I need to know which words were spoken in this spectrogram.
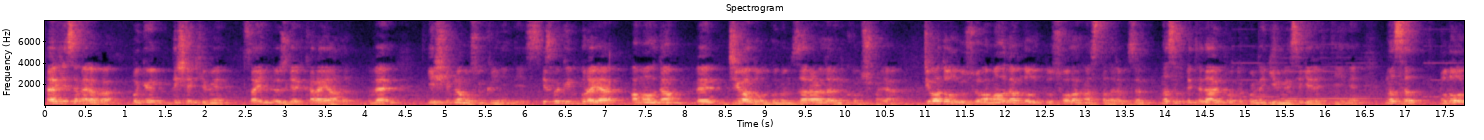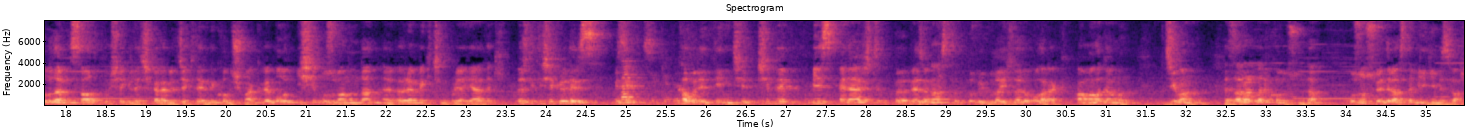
Herkese merhaba. Bugün diş hekimi Sayın Özge Karayağlı ve Yeşim Ramos'un kliniğindeyiz. Biz bugün buraya amalgam ve civa dolgunun zararlarını konuşmaya, civa dolgusu, amalgam dolgusu olan hastalarımızın nasıl bir tedavi protokolüne girmesi gerektiğini, nasıl bu dolgularını sağlıklı bir şekilde çıkarabileceklerini konuşmak ve bu işi uzmanından e, öğrenmek için buraya geldik. Özge teşekkür ederiz. Bizi Ben teşekkür ederim. kabul ettiğin için. Şimdi biz enerji tıbbı, rezonans tıbbı uygulayıcıları olarak amalgamın, civanın zararları konusunda uzun süredir aslında bilgimiz var.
